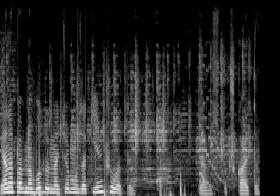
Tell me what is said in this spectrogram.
Я напевно буду на цьому закінчувати. Зараз почекайте.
